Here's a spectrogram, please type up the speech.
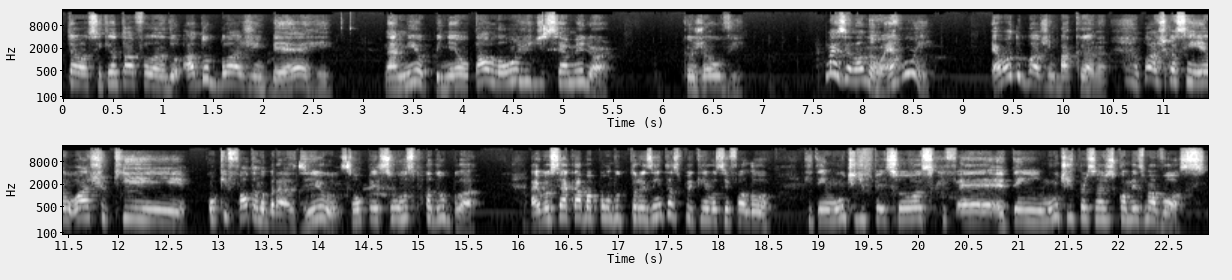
Então, assim, que eu tava falando, a dublagem BR, na minha opinião, tá longe de ser a melhor que eu já ouvi. Mas ela não é ruim. É uma dublagem bacana. Lógico, assim, eu acho que o que falta no Brasil são pessoas para dublar. Aí você acaba pondo 300, porque você falou que tem um monte de pessoas que é, tem um monte de personagens com a mesma voz.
